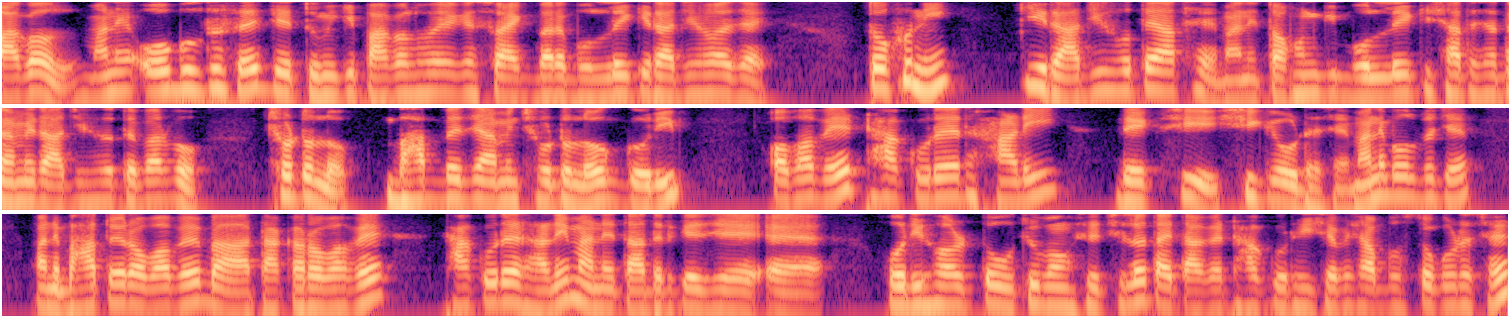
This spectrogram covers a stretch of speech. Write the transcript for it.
পাগল? মানে ও বলতেছে যে, তুমি কি পাগল হয়ে গেছো? একবারে বললেই কি রাজি হওয়া যায়? তখনই কি রাজি হতে আছে? মানে তখন কি বললেই কি সাথে সাথে আমি রাজি হতে পারব? ছোট লোক। ভাববে যে আমি ছোট লোক, গরিব। অভাবে ঠাকুরের হাঁড়ি দেখছি, শিখে উঠেছে। মানে বলবে যে মানে ভাতের অভাবে বা টাকার অভাবে ঠাকুরের হাঁড়ি মানে তাদেরকে যে হরিহর তো উঁচু বংশের ছিল, তাই তাকে ঠাকুর হিসেবে সাব্যস্ত করেছে।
